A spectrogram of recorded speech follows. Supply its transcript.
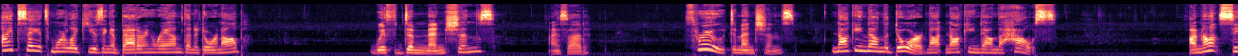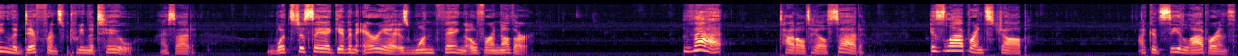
I'd say it's more like using a battering ram than a doorknob. With dimensions? I said. Through dimensions. Knocking down the door, not knocking down the house. I'm not seeing the difference between the two, I said. What's to say a given area is one thing over another? That, Tattletale said, is Labyrinth's job. I could see Labyrinth.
